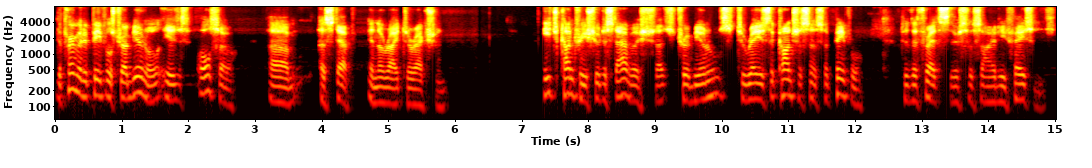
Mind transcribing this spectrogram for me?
the Primitive Peoples Tribunal is also um, a step in the right direction. Each country should establish such tribunals to raise the consciousness of people to the threats their society faces.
